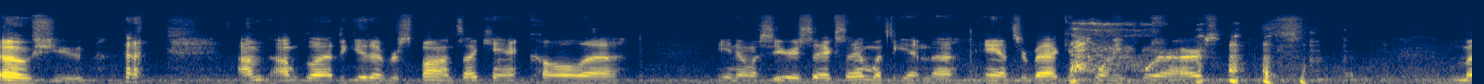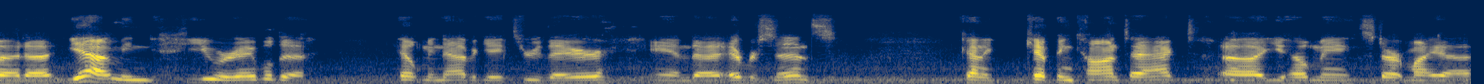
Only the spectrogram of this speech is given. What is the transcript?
Oh shoot I'm I'm glad to get a response. I can't call uh, you know a Sirius XM with getting the answer back in 24 hours. But uh, yeah, I mean, you were able to help me navigate through there, and uh, ever since, kind of kept in contact. Uh, you helped me start my uh,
